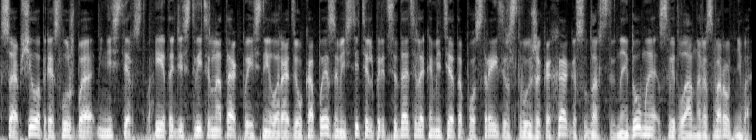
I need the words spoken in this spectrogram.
сообщила пресс-служба министерства. И это действительно так, пояснила Радио КП заместитель председателя Комитета по строительству и ЖКХ Государственной Думы Светлана Разворотнева.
